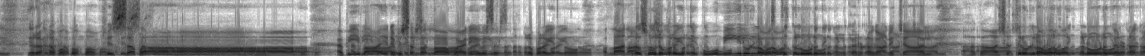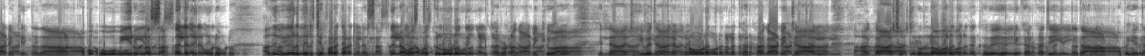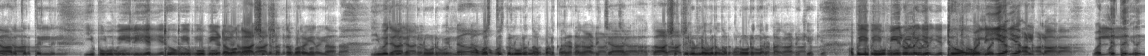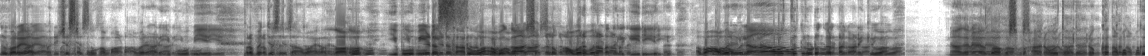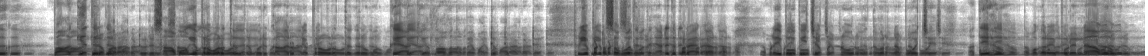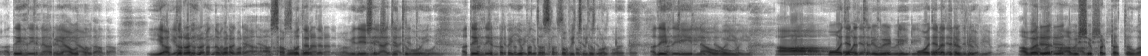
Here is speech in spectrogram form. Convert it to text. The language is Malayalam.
「え? ഹബീബായ നബി സല്ലല്ലാഹു അലൈഹി വസല്ലം തങ്ങൾ പറയുന്നു അള്ളാഹുവിന്റെ റസൂൽ പറയുന്നു ഭൂമിയിലുള്ള വസ്തുക്കളോട് നിങ്ങൾ കരുണ കാണിച്ചാൽ ആകാശത്തിലുള്ളവർ നിങ്ങളോട് കരുണ കാണിക്കുന്നതാണ്. അപ്പൊ ഭൂമിയിലുള്ള സകലതിനോടും അത് വേർതിരിച്ച് പറഞ്ഞിട്ടില്ല. സകല വസ്തുക്കളോടും നിങ്ങൾ കരുണ കാണിക്കുക. എല്ലാ ജീവജാലങ്ങളോടും നിങ്ങൾ കരുണ കാണിച്ചാൽ ആകാശത്തിലുള്ളവർ നിങ്ങൾക്ക് വേണ്ടി കരുണ ചെയ്യുന്നതാണ്. അപ്പൊ യഥാർത്ഥത്തിൽ ഈ ഭൂമിയിൽ ഏറ്റവും ഈ ഭൂമിയുടെ അവകാശികൾ എന്ന് പറയുന്ന ജീവജാലങ്ങളോടും എല്ലാ വസ്തുക്കളോടും നമ്മൾ കരുണ കാണിച്ചാൽ ആകാശത്തിലുള്ളവർ നമ്മളോട് കരുണ കാണിക്കും. അപ്പൊ ഈ ഭൂമിയിലുള്ള ഏറ്റവും വലിയ ആൾക്കാർ വലുത് എന്ന് പറയാൻ മനുഷ്യ സമൂഹമാണ്. അവരാണ് ഈ ഭൂമിയെ പ്രപഞ്ച സത്താവായ അള്ളാഹു. ഈ ഭൂമിയുടെ സർവ അവകാശങ്ങളും അവർക്കാണ് നൽകിയിരിക്കുന്നത്. അപ്പൊ അവരെല്ലാ വസ്തുക്കളോടും കരുണ കാണിക്കുക. നാഥനായ അള്ളാഹു സുബാനോ താലതിനൊക്കെ നമുക്ക് ഭാഗ്യം തരുമാറാകട്ടെ. ഒരു സാമൂഹ്യ പ്രവർത്തകനും ഒരു കാരുണ്യ പ്രവർത്തകരും ഒക്കെ ആക്കി അള്ളാഹു നമ്മെ മാറ്റുമാറാകട്ടെ. പ്രിയപ്പെട്ട സഹോദരൻ ഞാനിത് പറയാൻ കാരണം നമ്മൾ ഈ ബോബി ചെമ്മണ്ണൂർ എന്ന് പറഞ്ഞ ബോച്ച് അദ്ദേഹം നമുക്കറിയപ്പോൾ എല്ലാവരും അദ്ദേഹത്തിന് അറിയാവുന്നതാണ്. ഈ അബ്ദുറഹിം എന്ന് പറഞ്ഞ ആ സഹോദരൻ വിദേശ രാജ്യത്ത് പോയി. അദ്ദേഹത്തിന്റെ കയ്യബദ്ധം സംഭവിച്ചത് കൊണ്ട് അദ്ദേഹം ജയിലിലാവുകയും ആ മോചനത്തിന് വേണ്ടി മോചനദ്രവ്യം അവർ ആവശ്യപ്പെട്ട തുക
